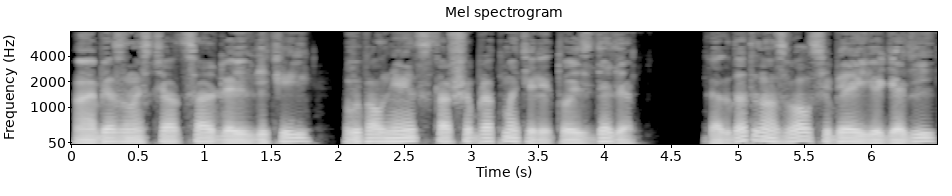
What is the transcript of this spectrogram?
а обязанности отца для их детей выполняет старший брат матери, то есть дядя. Когда ты назвал себя ее дядей,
